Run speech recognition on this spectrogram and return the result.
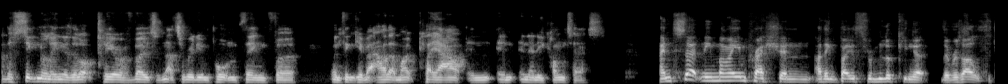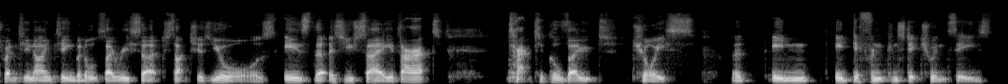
The signalling is a lot clearer for voters, and that's a really important thing for when thinking about how that might play out in, in, in any contest. And certainly, my impression, I think, both from looking at the results of 2019, but also research such as yours, is that, as you say, that tactical vote choice uh, in in different constituencies,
